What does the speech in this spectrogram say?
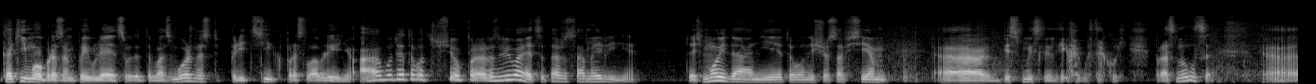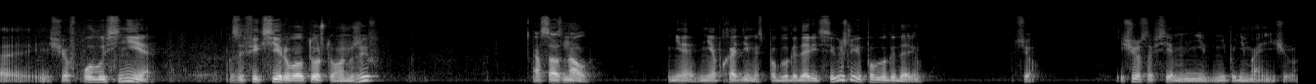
Каким образом появляется вот эта возможность прийти к прославлению? А вот это вот все развивается, та же самая линия. То есть мой, да, они, это он еще совсем э, бессмысленный, как бы такой, проснулся, э, еще в полусне зафиксировал то, что он жив, осознал не, необходимость поблагодарить Всевышнего и поблагодарил. Все. Еще совсем не, не понимая ничего.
